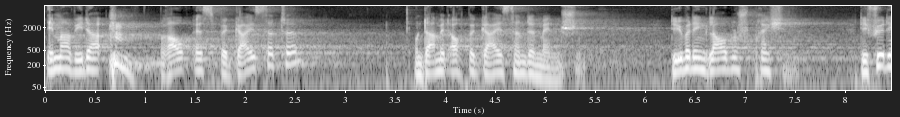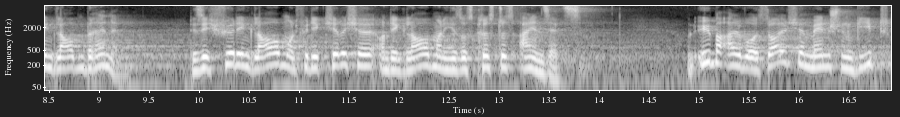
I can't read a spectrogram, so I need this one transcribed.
immer wieder braucht es begeisterte und damit auch begeisternde Menschen, die über den Glauben sprechen, die für den Glauben brennen, die sich für den Glauben und für die Kirche und den Glauben an Jesus Christus einsetzen. Und überall, wo es solche Menschen gibt,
